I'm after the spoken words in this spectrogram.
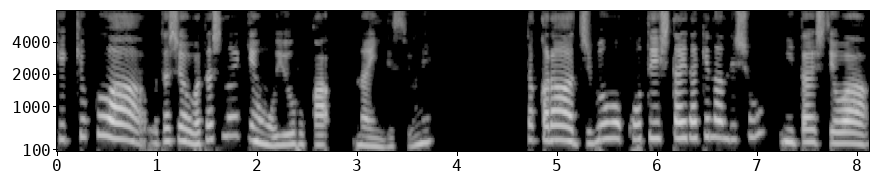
結局は私は私の意見を言うほかないんですよね。だから自分を肯定したいだけなんでしょ？に対しては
